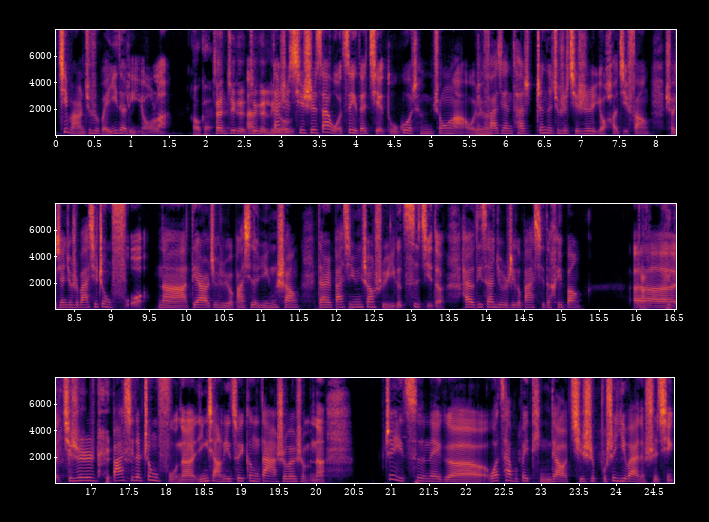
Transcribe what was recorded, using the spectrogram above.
基本上就是唯一的理由了。，OK，但这个这个理由，嗯但是其实，在我自己的解读过程中啊，我就发现它真的就是其实有好几方。首先就是巴西政府，那第二就是有巴西的运营商，但是巴西运营商属于一个刺激的，还有第三就是这个巴西的黑帮。呃，其实巴西的政府呢，影响力最更大是为什么呢？这一次那个 WhatsApp 被停掉，其实不是意外的事情，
